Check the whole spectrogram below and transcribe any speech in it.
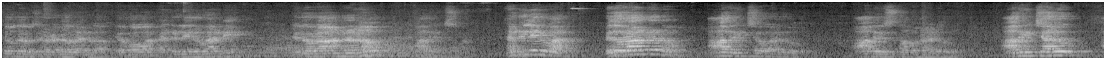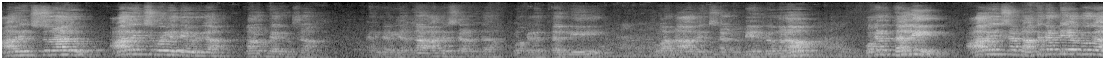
తొమ్మిదవ వచ్చిన రెండవ లైన్లో యెహోవా తండ్రి లేని వారిని విధవరాండ్రను ఆదరించేవారు తండ్రి లేని వారు విధవరాండ్రను ఆదరించేవాడు. ఆదరిస్తా ఉన్నాడు ఆదరించారు ఆదరించుతున్నాడు ఆదరించబోయే దేవుడిగా మనం కలిగించున్నాం అందుకని ఎంత ఆదరిస్తారంట? ఒకరి తల్లి వారిని ఆదరించినట్టు నేను మనం ఒక తల్లి ఆదరించినట్టు అంతకంటే ఎక్కువగా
